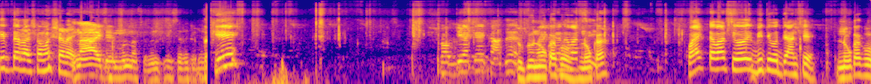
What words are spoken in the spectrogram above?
টিপতে সমস্যা নাই। না এটা মন না কি সব দিয়াকে কাজে তো কেউ নৌকা কো নৌকা? কয়েকটা বারছি ওই আনছে। নৌকা কো।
